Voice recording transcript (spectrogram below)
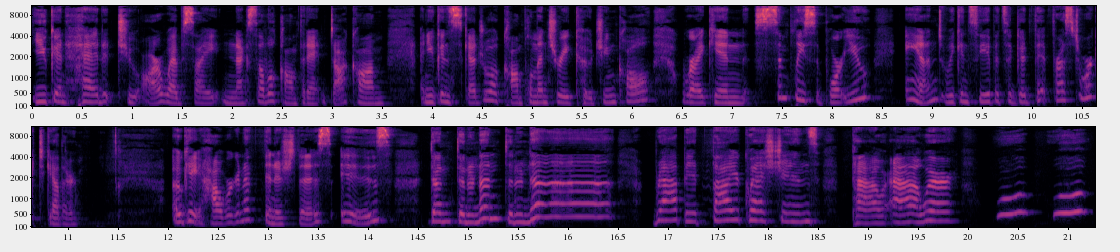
you can head to our website, nextlevelconfident.com, and you can schedule a complimentary coaching call where I can simply support you and we can see if it's a good fit for us to work together. Okay, how we're gonna finish this is dun dun dun dun dun, rapid fire questions, power hour. Woo, woo.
